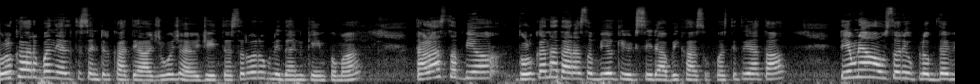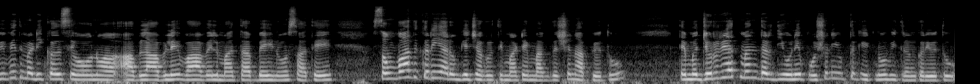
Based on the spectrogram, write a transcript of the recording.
ધોળકા અર્બન હેલ્થ સેન્ટર ખાતે આજરોજ આયોજિત સર્વરોગ નિદાન કેમ્પમાં ધારાસભ્ય, ધોળકાના ધારાસભ્ય કિરીટસિંહ ડાભી ખાસ ઉપસ્થિત રહ્યા હતા. તેમણે આ અવસરે ઉપલબ્ધ વિવિધ મેડિકલ સેવાઓનો લાભ લેવા આવેલ માતા બહેનો સાથે સંવાદ કરી આરોગ્ય જાગૃતિ માટે માર્ગદર્શન આપ્યું હતું. તેમજ જરૂરિયાતમંદ દર્દીઓને પોષણયુક્ત કીટનું વિતરણ કર્યું હતું.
